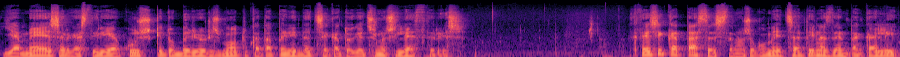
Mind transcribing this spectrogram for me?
για μέες εργαστηριακούς και τον περιορισμό του κατά 50% για τις νοσηλεύθερες. Χθε η κατάσταση στα νοσοκομεία της Αθήνας δεν ήταν καλή.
